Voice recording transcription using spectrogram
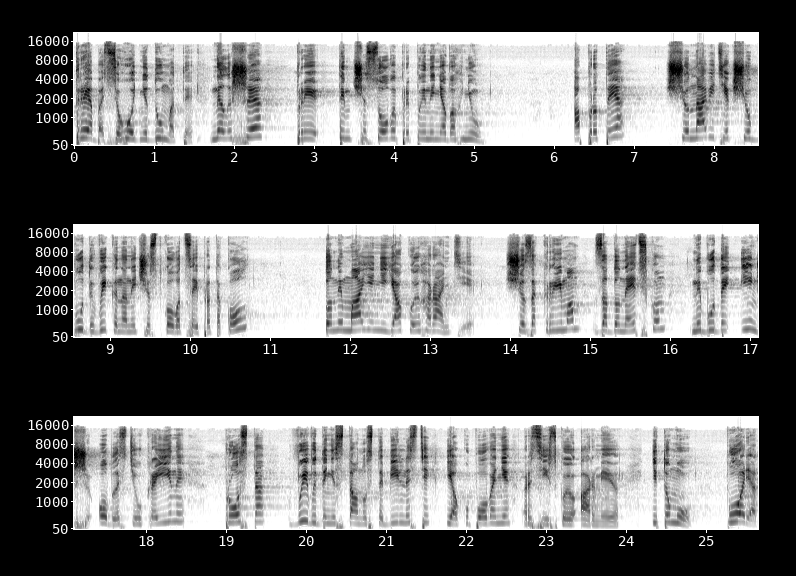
треба сьогодні думати не лише при тимчасове припинення вогню, а про те, що навіть якщо буде виконаний частково цей протокол, то немає ніякої гарантії, що за Кримом, за Донецьком не буде інші області України просто виведені стану стабільності і окуповані російською армією. І тому поряд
